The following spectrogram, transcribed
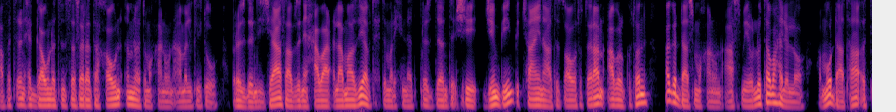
ኣብ ፍትሕን ሕጋውነትን ዝተሰረተ ክኸውን እምነቱ ምኻኑ'ውን ኣመልኪቱ። ፕረዚደንት ኢሳያስ ኣብዚ ናይ ሓባር ዕላማ'ዚ ኣብ ትሕቲ መሪሕነት ፕረዚደንት ሺ ጂንፒንግ ቻይና እትጻወቶ ተራን ኣበርክቶን ኣገዳሲ ምኻኑ'ውን ኣስሚርሉ ተባሂሉ ኣሎ። ኣብ መወዳእታ እቲ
